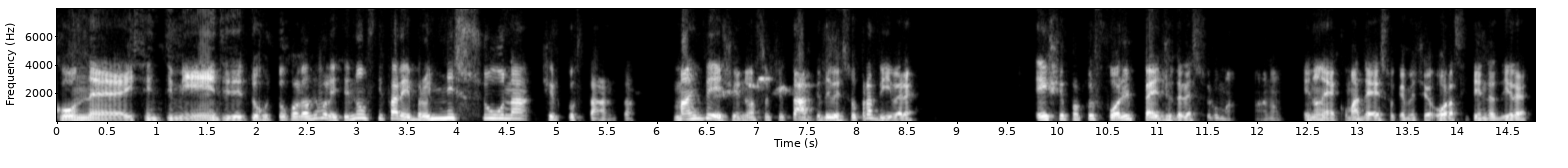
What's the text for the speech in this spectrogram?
con i sentimenti, di tutto quello che volete, non si farebbero in nessuna circostanza. Ma invece in una società che deve sopravvivere esce proprio fuori il peggio dell'essere umano e non è come adesso che invece ora si tende a dire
